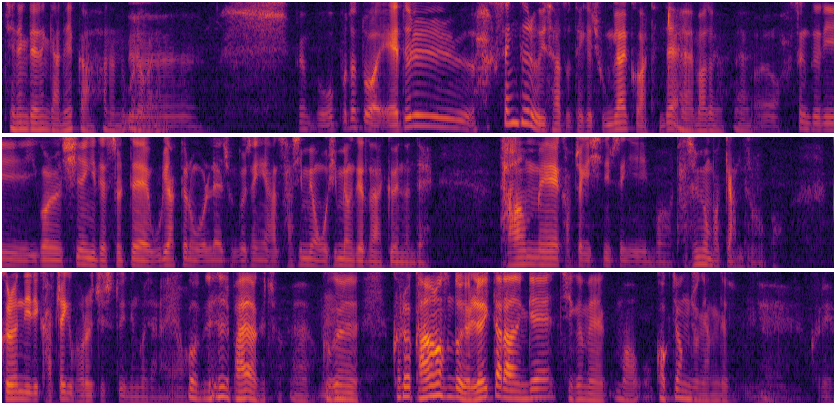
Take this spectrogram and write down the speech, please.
진행되는 게 아닐까 하는 우려가 요 네. 그 무엇보다 또 애들 학생들 의사도 되게 중요할 것 같은데 네, 맞아요. 예. 어, 학생들이 이걸 시행이 됐을 때 우리 학교는 원래 전교생이 한 40명, 50명 되던 학교였는데 다음에 갑자기 신입생이 뭐 다섯 명밖에 안 들어오고 그런 일이 갑자기 벌어질 수도 있는 거잖아요. 그거 내일 봐야겠죠. 예. 음. 그게 그럴 가능성도 열려 있다라는 게 지금의 뭐 걱정 중에 한 개죠. 네, 그래요.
